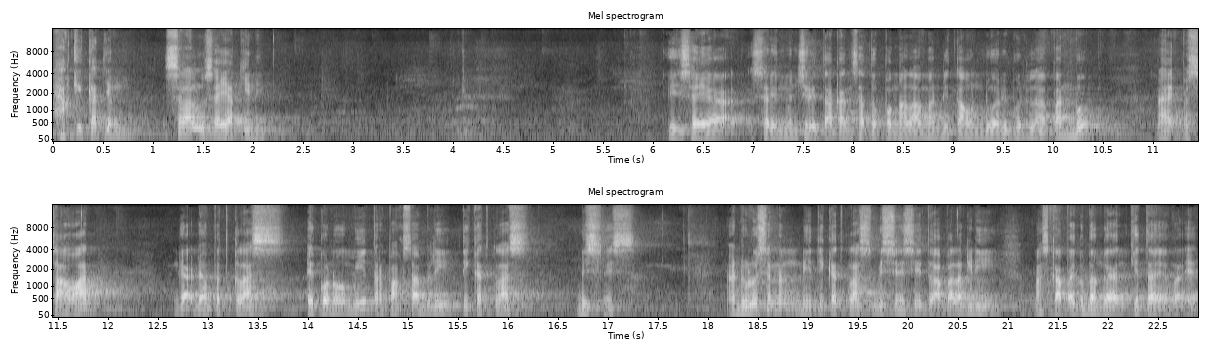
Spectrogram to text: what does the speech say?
hakikat yang selalu saya yakini. Jadi saya sering menceritakan satu pengalaman di tahun 2008 Bu. Naik pesawat nggak dapat kelas ekonomi terpaksa beli tiket kelas bisnis. Nah dulu seneng di tiket kelas bisnis itu apalagi di maskapai kebanggaan kita ya Pak ya.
